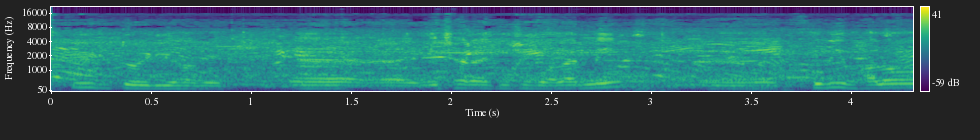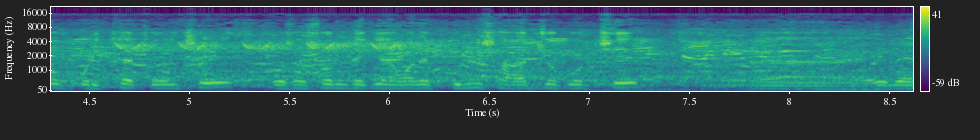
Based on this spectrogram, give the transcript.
স্কিল তৈরি হবে। এছাড়া কিছু বলার নেই। খুবই ভালো পরীক্ষা চলছে। প্রশাসন থেকে আমাদের খুবই সাহায্য করছে। এবং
